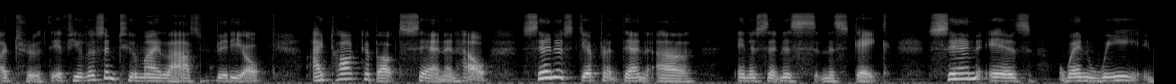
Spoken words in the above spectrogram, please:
a truth. If you listen to my last video, I talked about sin and how sin is different than a innocent mis- mistake. Sin is when we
